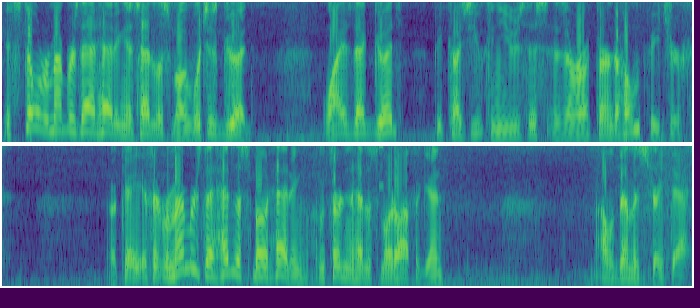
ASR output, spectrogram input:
It still remembers that heading as headless mode, which is good. Why is that good? Because you can use this as a return to home feature. Okay, if it remembers the headless mode heading, I'm turning the headless mode off again. I will demonstrate that.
